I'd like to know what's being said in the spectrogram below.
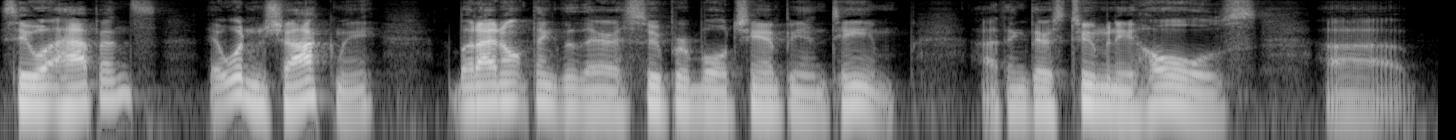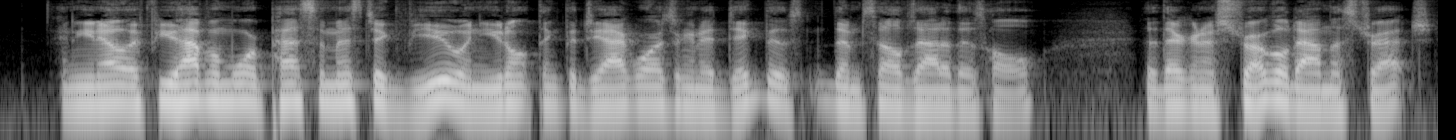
see what happens? It wouldn't shock me, but I don't think that they're a Super Bowl champion team. I think there's too many holes. Uh, and, you know, if you have a more pessimistic view and you don't think the Jaguars are going to dig this, themselves out of this hole, that they're going to struggle down the stretch,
